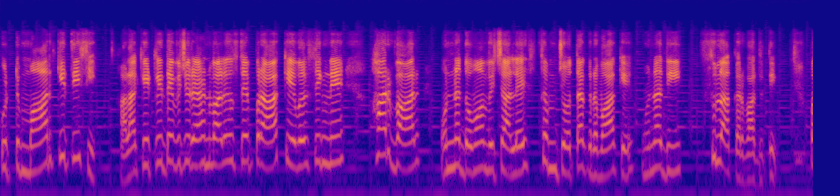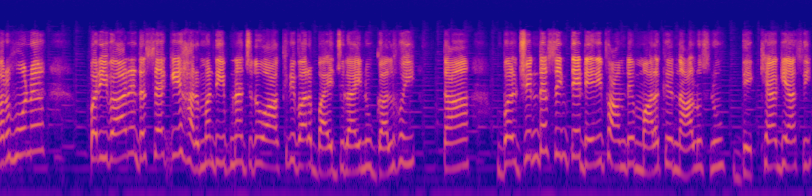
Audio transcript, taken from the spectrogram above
ਕੁੱਟਮਾਰ ਕੀਤੀ ਸੀ। ਹਾਲਾਂਕਿ ਇਟਲੀ ਦੇ ਵਿੱਚ ਰਹਿਣ ਵਾਲੇ ਉਸਦੇ ਭਰਾ ਕੇਵਲ ਸਿੰਘ ਨੇ ਹਰ ਵਾਰ ਉਹਨਾਂ ਦੋਵਾਂ ਵਿਚਾਲੇ ਸਮਝੌਤਾ ਕਰਵਾ ਕੇ ਉਹਨਾਂ ਦੀ ਸੁਲ੍ਹਾ ਕਰਵਾ ਦਿੱਤੀ। ਪਰ ਹੁਣ ਪਰਿਵਾਰ ਨੇ ਦੱਸਿਆ ਕਿ ਹਰਮਨਦੀਪ ਨਾਲ ਜਦੋਂ ਆਖਰੀ ਵਾਰ 22 ਜੁਲਾਈ ਨੂੰ ਗੱਲ ਹੋਈ, ਤਾਂ ਬਲਜਿੰਦਰ ਸਿੰਘ ਤੇ ਡੇਰੀ ਫਾਰਮ ਦੇ ਮਾਲਕ ਦੇ ਨਾਲ ਉਸ ਨੂੰ ਦੇਖਿਆ ਗਿਆ ਸੀ।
